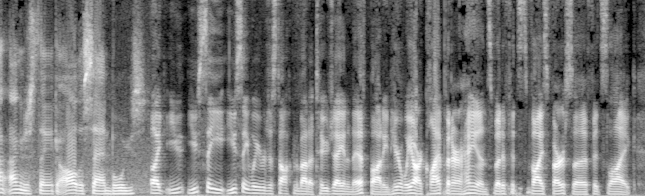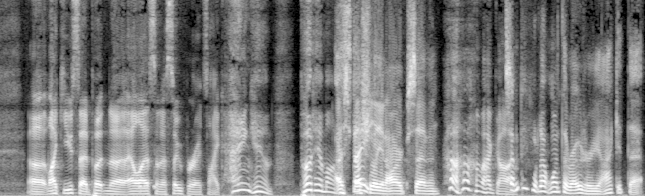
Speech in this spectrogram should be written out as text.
I can just think of all the sad boys. like you you see you see we were just talking about a two J and an F body, and here we are clapping our hands. But if it's vice versa, if it's like uh, like you said, putting a LS and a Supra, it's like hang him, put him on a. Especially in RX-7. oh my god! Some people don't want the rotary. I get that.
